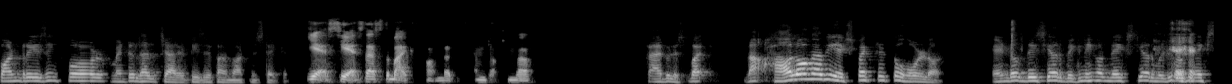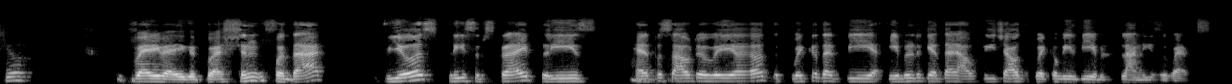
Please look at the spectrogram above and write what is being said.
fundraising for mental health charities, if I'm not mistaken. Yes, yes, that's the bikeathon that I'm talking about. Fabulous. But now, how long are we expected to hold on? End of this year, beginning of next year, middle of next year? Very, very good question. For that, viewers, please subscribe. Please help us out over here. The quicker that we are able to get that outreach out, the quicker we'll be able to plan these events.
